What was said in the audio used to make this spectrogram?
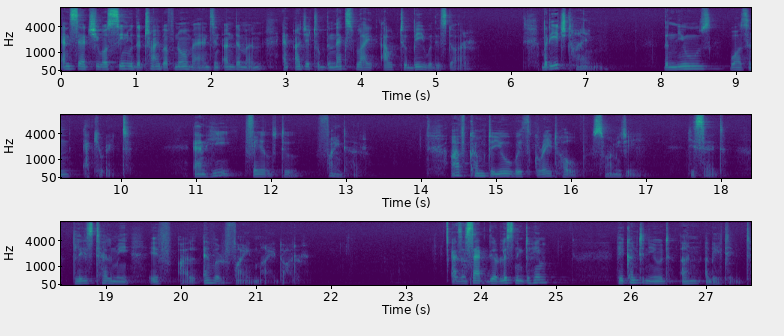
and said she was seen with a tribe of nomads in Andaman, and Ajay took the next flight out to be with his daughter. But each time, the news wasn't accurate, and he failed to find her. I've come to you with great hope, Swamiji, he said. Please tell me if I'll ever find my daughter. As I sat there listening to him, he continued unabated.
